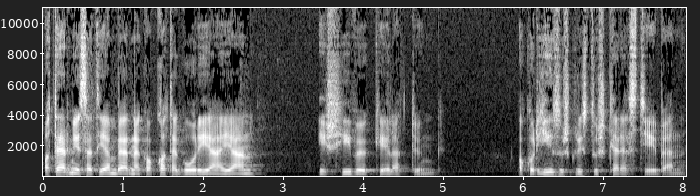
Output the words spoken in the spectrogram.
a természeti embernek a kategóriáján, és hívőkké lettünk, akkor Jézus Krisztus keresztjében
